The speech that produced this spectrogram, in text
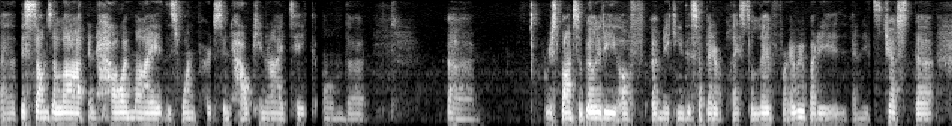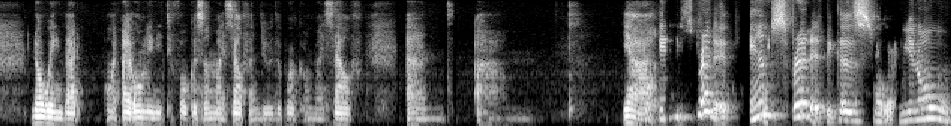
uh, this sounds a lot, and how am I this one person? How can I take on the uh, responsibility of uh, making this a better place to live for everybody? And it's just the knowing that I only need to focus on myself and do the work on myself, and um, yeah. Well, and spread it and spread it because you know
